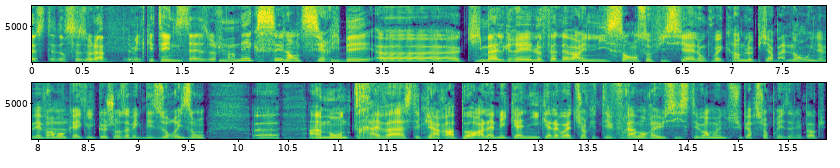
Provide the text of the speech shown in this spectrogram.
ouais, c'était dans ces eaux-là. qui était une, 2016, je crois. une excellente série B, euh, qui malgré le fait d'avoir une licence officielle, on pouvait craindre le pire. Bah non, il avait vraiment quelque chose avec des horizons, euh, un monde très vaste et puis un rapport à la mécanique, à la voiture qui était vraiment réussi. C'était vraiment une super surprise à l'époque.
